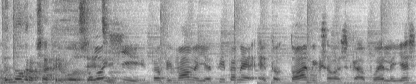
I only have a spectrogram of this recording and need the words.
δεν το έγραψα ακριβώς έτσι. Όχι, το θυμάμαι γιατί ήταν. Ε, το, το άνοιξα βασικά που έλεγες.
